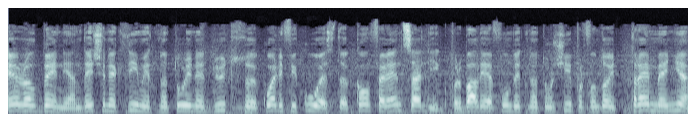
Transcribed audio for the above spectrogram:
Air Albania ndeshjen e kthimit në turin e dytë kualifikues të Conference League. Përballja e fundit në Turqi përfundoi 3 me 1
